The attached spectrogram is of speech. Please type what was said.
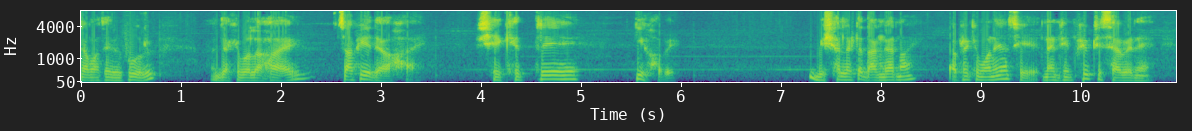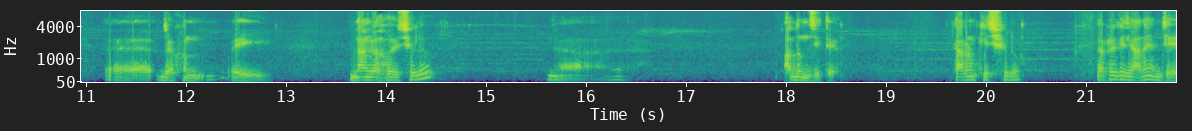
জামাতের উপর যাকে বলা হয় চাপিয়ে দেওয়া হয়, সেক্ষেত্রে কি হবে? বিশাল একটা দাঙ্গা নয়? আপনার কি মনে আছে? নাইনটিন ফিফটি সেভেনে যখন এই দাঙ্গা হয়েছিল আদমজিতে। কারণ কি ছিল? আপনি কি জানেন যে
